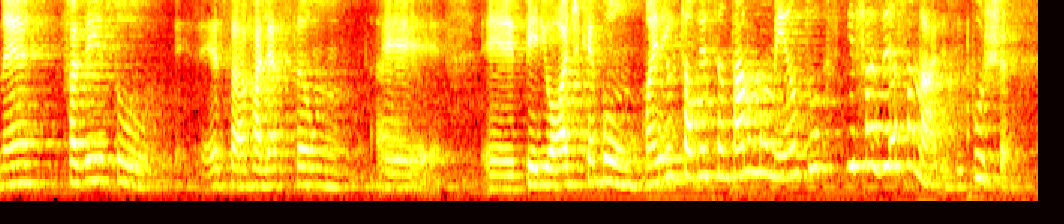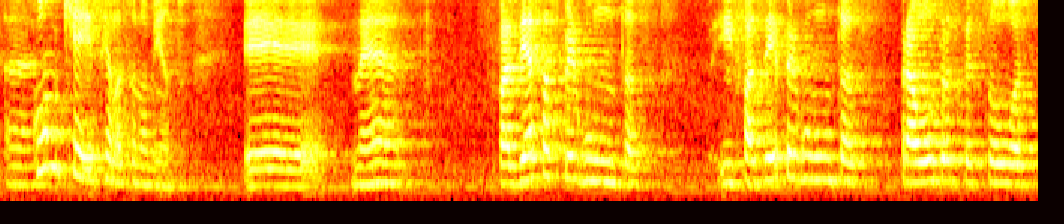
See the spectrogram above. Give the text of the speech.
né? Fazer isso, essa avaliação é, é, periódica é bom, mas Sim. talvez sentar no momento e fazer essa análise. Puxa, como que é esse relacionamento? É, né? Fazer essas perguntas e fazer perguntas para outras pessoas,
